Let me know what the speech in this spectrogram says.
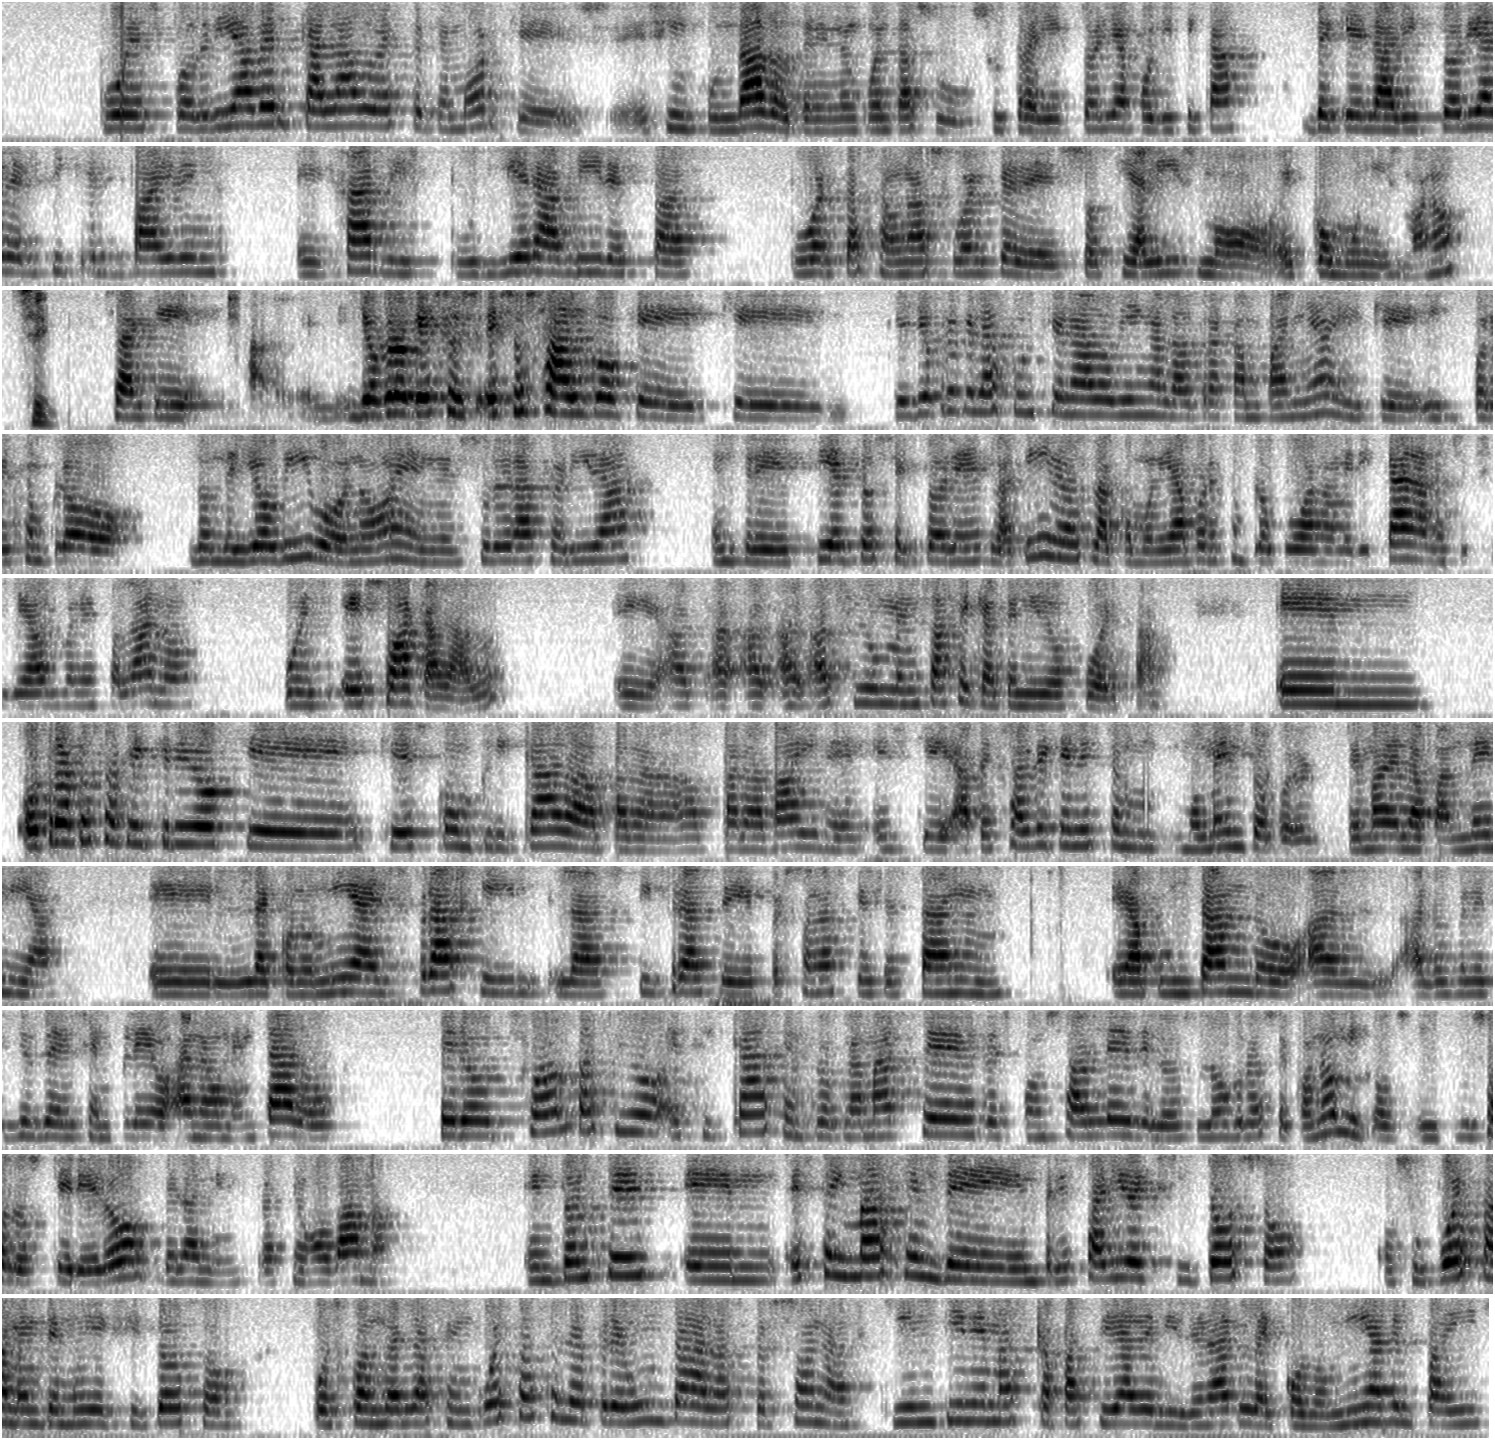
pues podría haber calado este temor, que es, infundado teniendo en cuenta su, su, trayectoria política, de que la victoria del ticket Biden-Harris pudiera abrir estas puertas a una suerte de socialismo, eh, comunismo, ¿no? Sí. O sea que yo creo que eso es, eso es algo que, que, yo creo que le ha funcionado bien a la otra campaña y que, por ejemplo, donde yo vivo, ¿no? En el sur de la Florida, entre ciertos sectores latinos, la comunidad, por ejemplo, cubanoamericana, los exiliados venezolanos, pues eso ha calado. Eh, ha, ha, sido un mensaje que ha tenido fuerza. Eh, otra cosa que creo que, es complicada para, Biden es que a pesar de que en este momento, por el tema de la pandemia, eh, la economía es frágil, las cifras de personas que se están eh, apuntando a los beneficios de desempleo han aumentado, pero Trump ha sido eficaz en proclamarse responsable de los logros económicos, incluso los que heredó de la administración Obama. Entonces, em, esta imagen de empresario exitoso o supuestamente muy exitoso, pues cuando en las encuestas se le pregunta a las personas quién tiene más capacidad de liderar la economía del país,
